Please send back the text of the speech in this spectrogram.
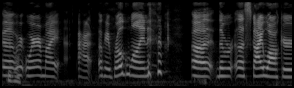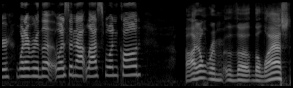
Keep Uh, going. where, where am I at? Okay, Rogue One, uh, the uh, Skywalker, whatever the what's the not last one called? I don't rem the the last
